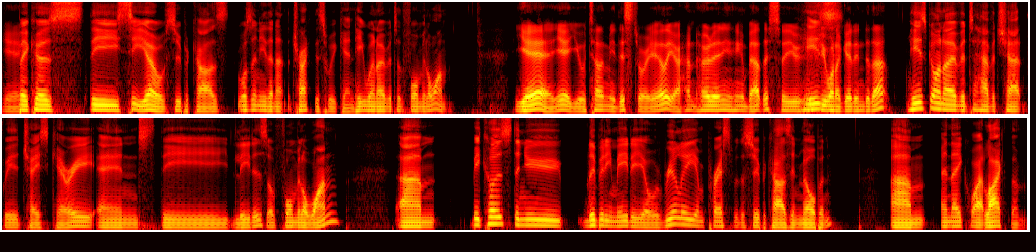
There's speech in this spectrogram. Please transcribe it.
Yeah. Because the CEO of Supercars wasn't even at the track this weekend. He went over to the Formula One. Yeah, yeah. You were telling me this story earlier. I hadn't heard anything about this, so you, if He's- you want to get into that, He's gone over to have a chat with Chase Carey and the leaders of Formula One, um, because the new Liberty Media were really impressed with the supercars in Melbourne, um, and they quite like them.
